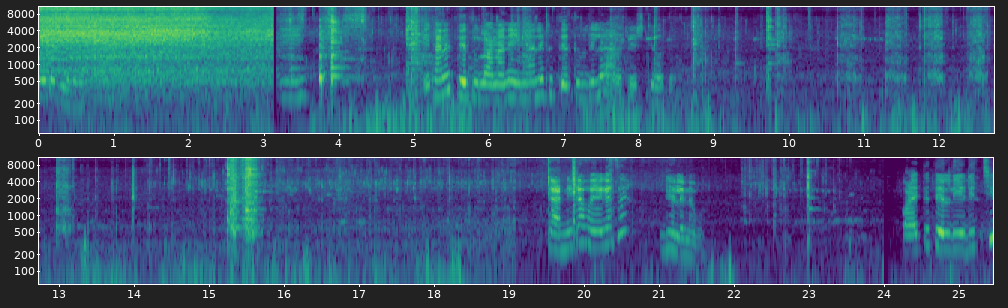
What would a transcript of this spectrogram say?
গোটা চাটনিটা দিয়ে দেবো। এখানে তেঁতুল আনা নেই, নাহলে একটু তেঁতুল দিলে আরও টেস্টি হতো। চাটনিটা হয়ে গেছে, ঢেলে নেব। কড়াইতে তেল দিয়ে দিচ্ছি।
